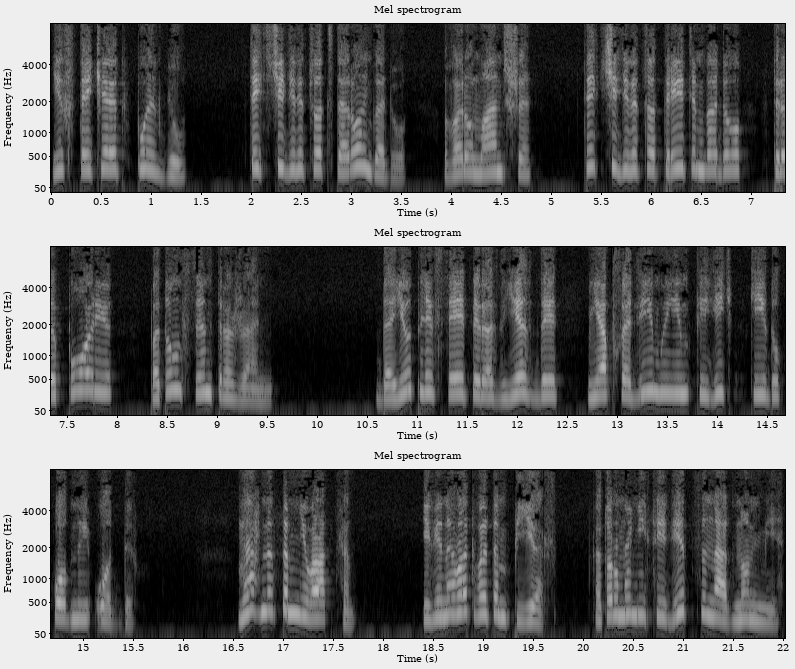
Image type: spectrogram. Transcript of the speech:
их встречают в Пользю, в 1902 году в Ароманше, в 1903 году в Трепоре, потом в Сент-Тражане. Дают ли все эти разъезды необходимый им физический и духовный отдых? Можно сомневаться. И виноват в этом Пьер, которому не сидится на одном месте.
